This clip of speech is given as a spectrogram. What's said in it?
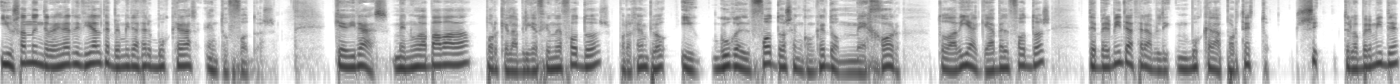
Y usando inteligencia artificial te permite hacer búsquedas en tus fotos que dirás, menuda pavada, porque la aplicación de fotos, por ejemplo, y Google Fotos en concreto, mejor todavía que Apple Fotos, te permite hacer búsquedas por texto. Sí, te lo permite,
